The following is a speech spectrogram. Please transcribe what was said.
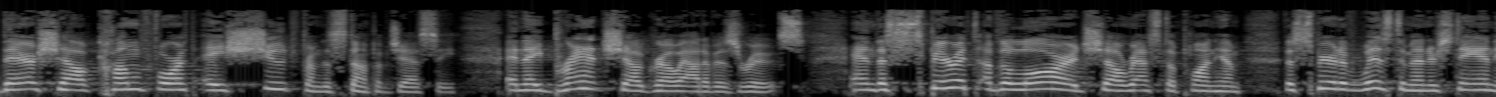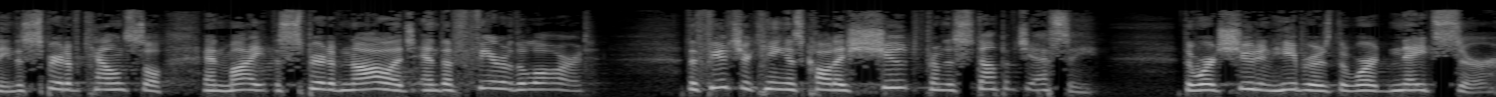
There shall come forth a shoot from the stump of Jesse, and a branch shall grow out of his roots. And the Spirit of the Lord shall rest upon him the Spirit of wisdom and understanding, the Spirit of counsel and might, the Spirit of knowledge and the fear of the Lord. The future king is called a shoot from the stump of Jesse. The word shoot in Hebrew is the word natzer.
